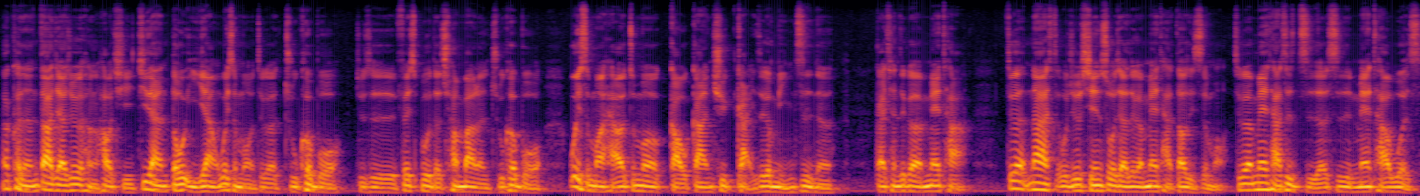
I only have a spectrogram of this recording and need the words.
那可能大家就会很好奇，既然都一样，为什么这个祖克伯就是 Facebook 的创办人祖克伯，为什么还要这么搞干去改这个名字呢？改成这个 Meta，这个那我就先说一下这个 Meta 到底是什么。这个 Meta 是指的是 MetaVerse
